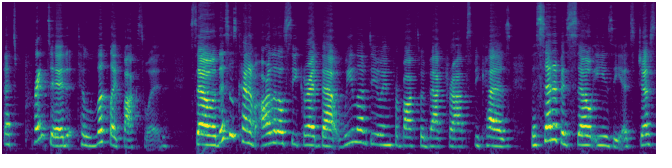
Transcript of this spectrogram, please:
that's printed to look like boxwood. So this is kind of our little secret that we love doing for boxwood backdrops because the setup is so easy. It's just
